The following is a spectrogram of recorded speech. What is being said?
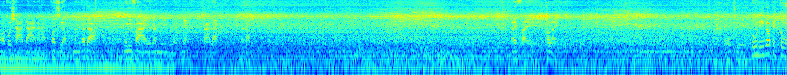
ออโต้ชาร์จได้นะครับพอเสียบมันก็จะ modify กันเองเลยเนี่ยชาร์จแล้วนะครับ ได้ไฟเท่าไหร่ โอเค ตู้นี้ก็เป็นตู้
